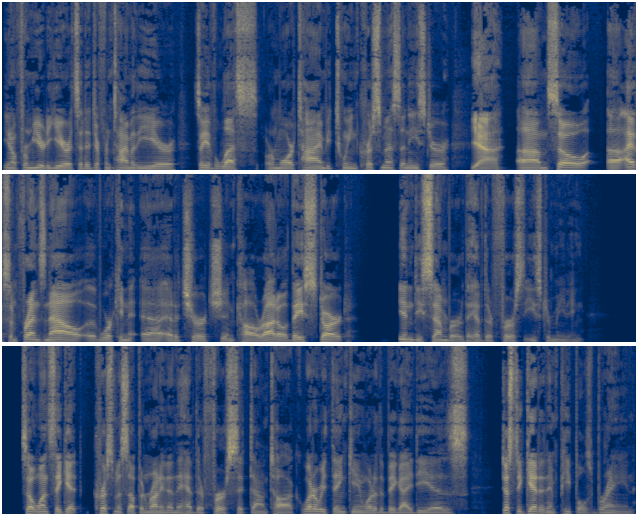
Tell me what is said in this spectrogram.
you know, from year to year, it's at a different time of the year. So you have less or more time between Christmas and Easter. Yeah. Um, so uh, I have some friends now uh, working uh, at a church in Colorado. They start in December, they have their first Easter meeting. So once they get Christmas up and running, then they have their first sit down talk. What are we thinking? What are the big ideas? Just to get it in people's brain.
